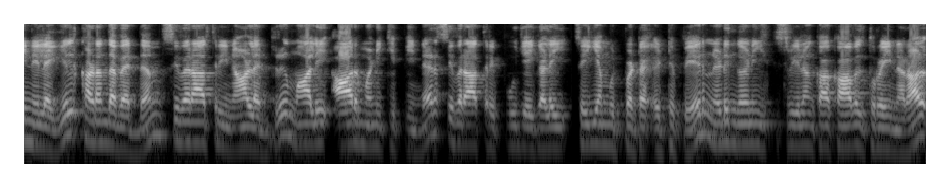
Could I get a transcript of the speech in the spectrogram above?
இந்நிலையில் கடந்த வருடம் சிவராத்திரி சிவராத்திரி நாளன்று மாலை ஆறு மணிக்கு பின்னர் சிவராத்திரி பூஜைகளை செய்ய முற்பட்ட எட்டு பேர் நெடுங்கணி ஸ்ரீலங்கா காவல்துறையினரால்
